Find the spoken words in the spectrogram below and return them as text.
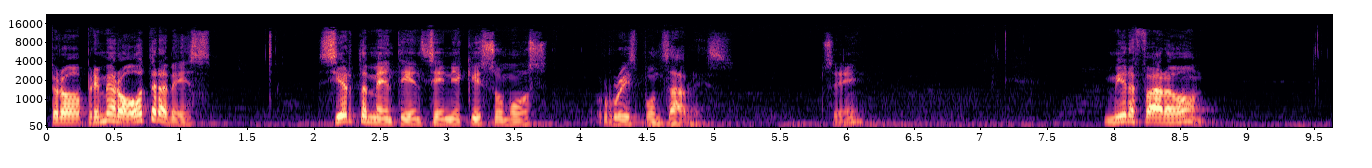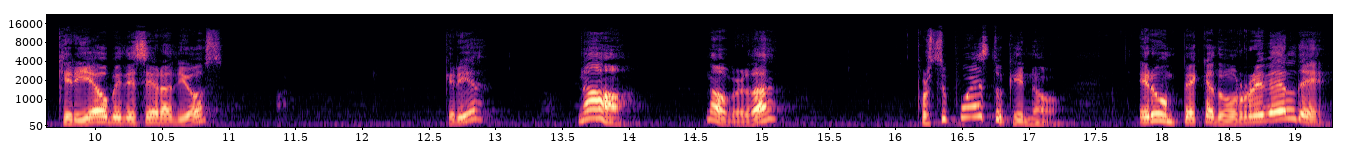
Pero primero, otra vez, ciertamente enseña que somos responsables. ¿Sí? Mira Faraón. ¿Quería obedecer a Dios? No, no, ¿verdad? Por supuesto que no. Era un pecador rebelde.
